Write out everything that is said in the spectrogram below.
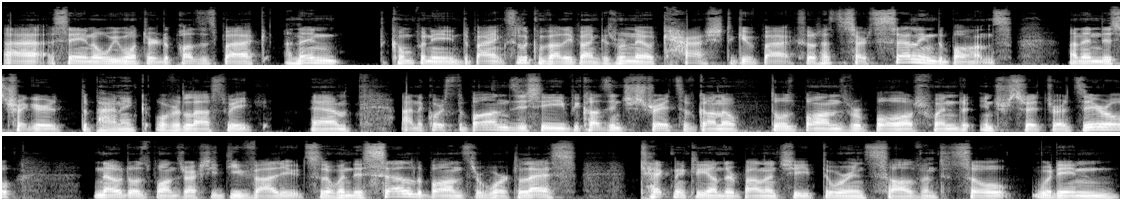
uh, saying, "Oh, we want our deposits back," and then the company, the bank, Silicon Valley Bank, is running out of cash to give back, so it has to start selling the bonds, and then this triggered the panic over the last week. Um, and of course, the bonds you see because interest rates have gone up, those bonds were bought when the interest rates were at zero. Now those bonds are actually devalued, so when they sell the bonds, they're worth less. Technically, on their balance sheet, they were insolvent. So within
